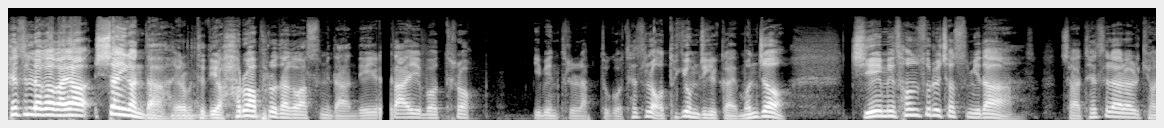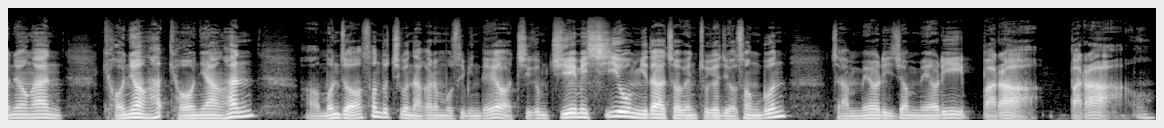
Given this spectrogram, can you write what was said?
테슬라가 가야 시장이 간다. 여러분 드디어 하루 앞으로 다가왔습니다. 내일 사이버 트럭 이벤트를 앞두고 테슬라 어떻게 움직일까요? 먼저 GM이 선수를 쳤습니다. 자 테슬라를 겨냥한 겨냥한 겨냥한 어, 먼저 선두치고 나가는 모습인데요. 지금 GM의 CEO입니다. 저 왼쪽에 여성분 자 메어리죠. 메어리 빠라 빠라 어.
